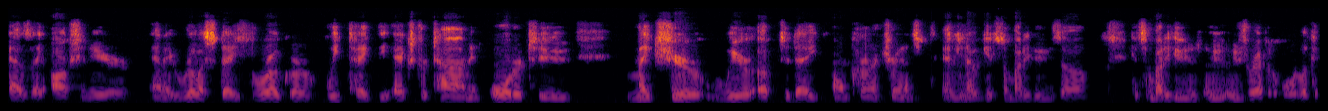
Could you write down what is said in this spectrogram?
as a auctioneer and a real estate broker, we take the extra time in order to make sure we're up to date on current trends. And you know get somebody who's uh get somebody who's who's reputable. Look at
